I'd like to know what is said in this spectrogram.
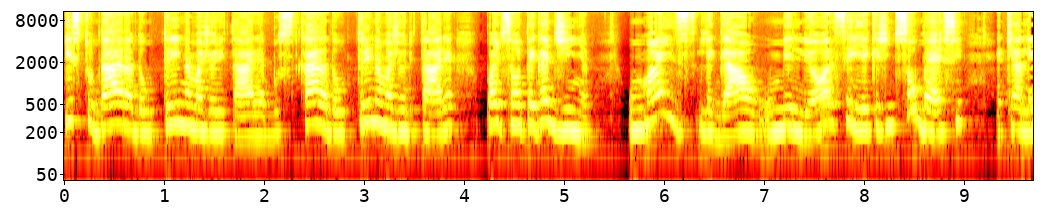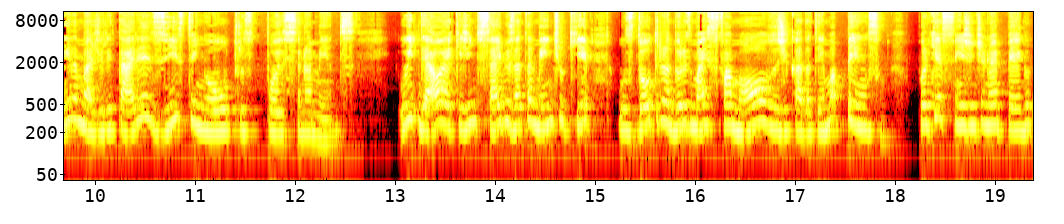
estudar a doutrina majoritária, buscar a doutrina majoritária, pode ser uma pegadinha. O mais legal, o melhor seria que a gente soubesse que além da majoritária existem outros posicionamentos. O ideal é que a gente saiba exatamente o que os doutrinadores mais famosos de cada tema pensam, porque assim a gente não é pego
